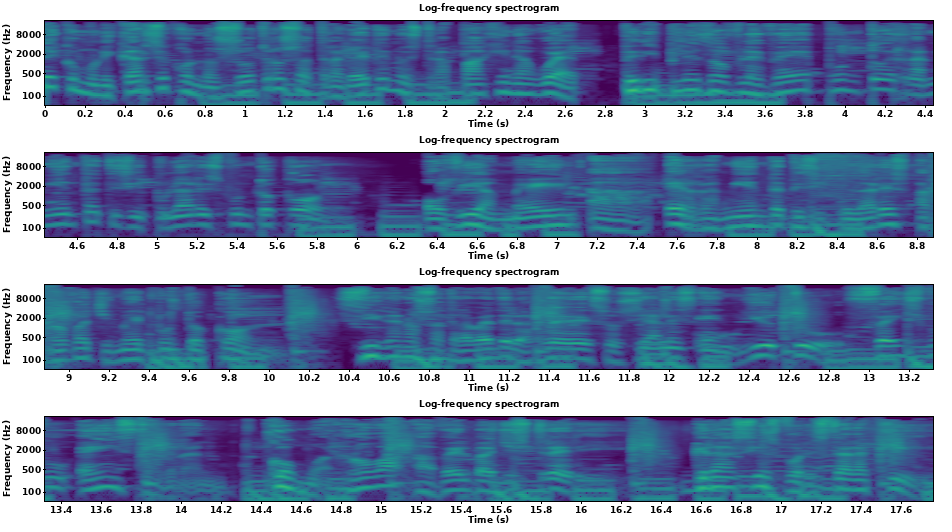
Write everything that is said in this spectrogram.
Puede comunicarse con nosotros a través de nuestra página web www.herramientadiscipulares.com o vía mail a herramientadiscipulares.gmail.com. Síganos a través de las redes sociales en YouTube, Facebook e Instagram como arroba Abel Gracias por estar aquí.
